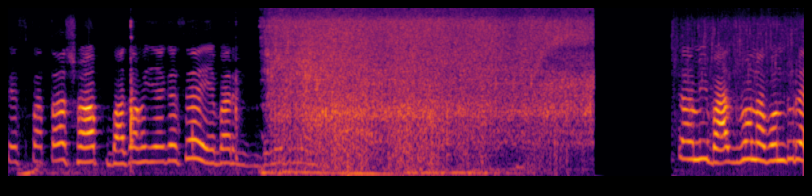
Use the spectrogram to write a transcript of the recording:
তেজপাতা সব ভাজা হয়ে গেছে, এবার। আমি ভাজবো না বন্ধুরা,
